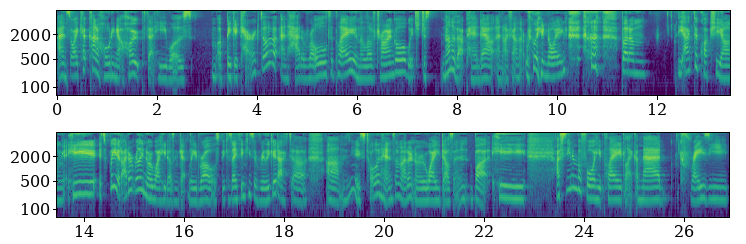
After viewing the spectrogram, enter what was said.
And so I kept kind of holding out hope that he was a bigger character and had a role to play in the love triangle, which just none of that panned out. And I found that really annoying. but, um, the actor Kwak Young, he it's weird. I don't really know why he doesn't get lead roles because I think he's a really good actor. Um, he's tall and handsome. I don't know why he doesn't, but he I've seen him before. He played like a mad, crazy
